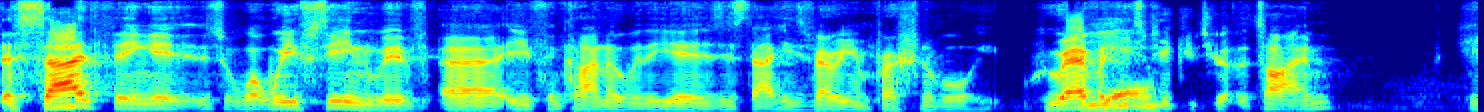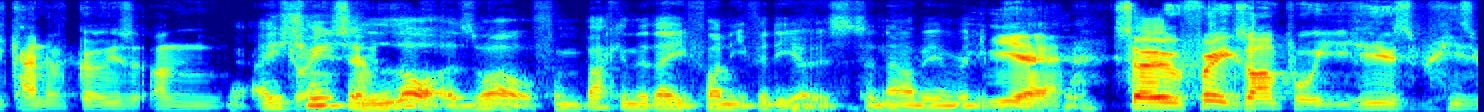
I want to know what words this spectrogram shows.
The sad thing is, what we've seen with uh, Ethan Klein over the years is that he's very impressionable. Whoever yeah. he's speaking to at the time, he kind of goes on. He's changed them. a lot as well from back in the day, funny videos to now being really. Yeah. So, for example, he's he's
